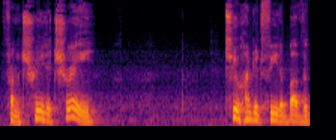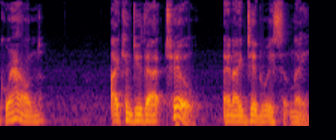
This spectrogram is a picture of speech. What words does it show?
from tree to tree, 200 feet above the ground, I can do that too. And I did recently.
